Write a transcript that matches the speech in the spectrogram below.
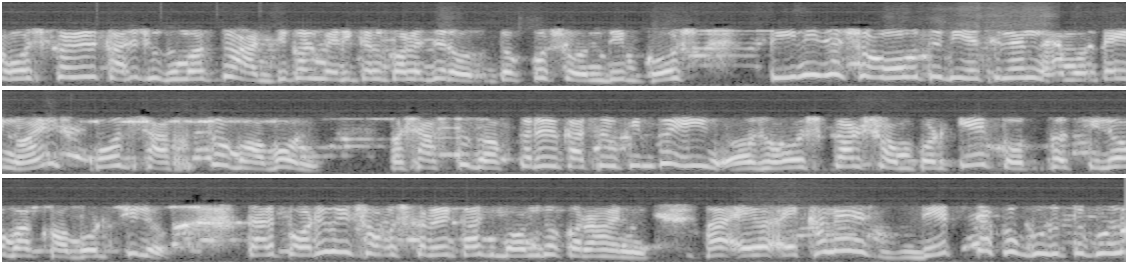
সংস্কারের কাজে শুধুমাত্র আরজিকর মেডিকেল কলেজের অধ্যক্ষ সন্দীপ ঘোষ, তিনি যে সম্মতি দিয়েছিলেন এমনটাই নয়, খোদ স্বাস্থ্য ভবন স্বাস্থ্য দপ্তরের কাছেও কিন্তু এই সংস্কার সম্পর্কে তথ্য ছিল বা খবর ছিল। তারপরেও এই সংস্কারের কাজ বন্ধ করা হয়নি। এখানে ডেটটা খুব গুরুত্বপূর্ণ।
